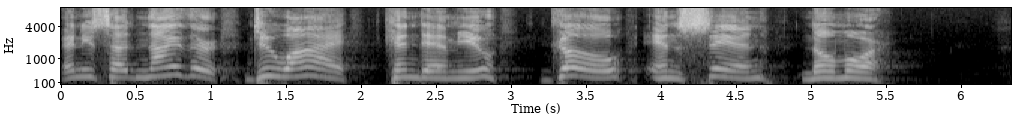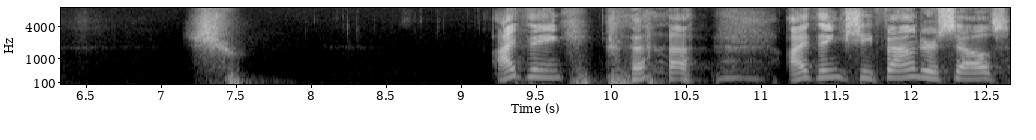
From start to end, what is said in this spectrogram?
And he said, Neither do I condemn you. Go and sin no more. Whew. I think, I think she found herself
